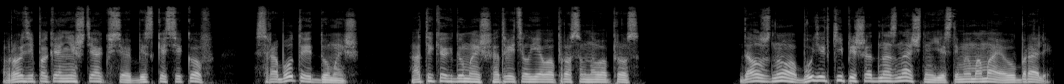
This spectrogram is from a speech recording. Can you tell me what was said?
«Вроде пока ништяк все, без косяков. Сработает, думаешь?» «А ты как думаешь?» — ответил я вопросом на вопрос. «Должно. Будет кипиш однозначно, если мы Мамая убрали.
